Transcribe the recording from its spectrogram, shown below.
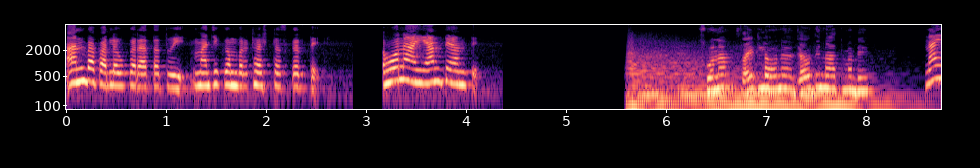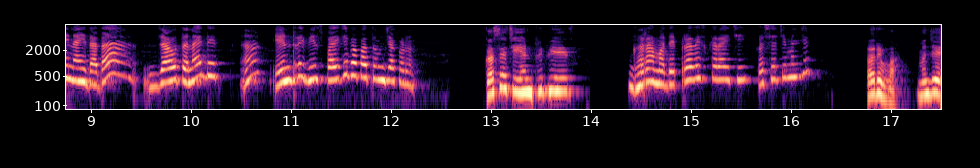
आण बापा लवकर आता तू माझी कंबर ठसठस करते. हो ना आई आणते आणते. सोना साईडला हो ना जाऊ दे ना आतमध्ये. नाही नाही दादा जाऊ तर नाही देत. हं? एंट्री फीस पाहिजे बाबा तुमच्याकडून. कशाची एंट्री फीस घरामध्ये प्रवेश करायची कशाची म्हणजे? अरे वा म्हणजे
